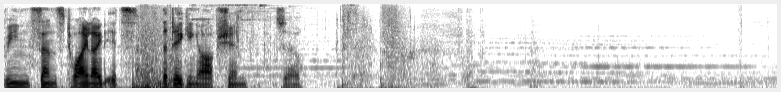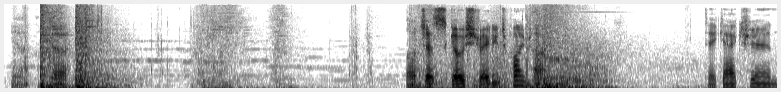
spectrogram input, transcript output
Green Sun's Twilight. It's the digging option, so. Just go straight into prime time. Take action.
